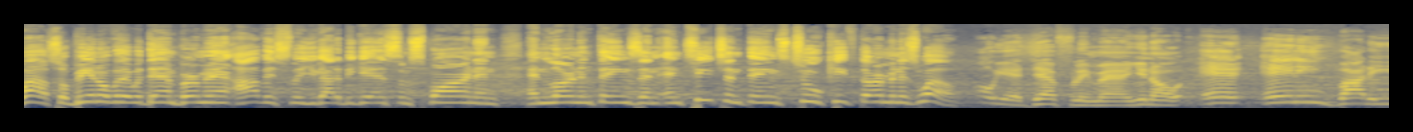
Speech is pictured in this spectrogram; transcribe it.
Wow, so being over there with Dan Birmingham, obviously you got to be getting some sparring and, and learning things and, and teaching things to Keith Thurman as well. Oh yeah, definitely, man. You know, anybody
